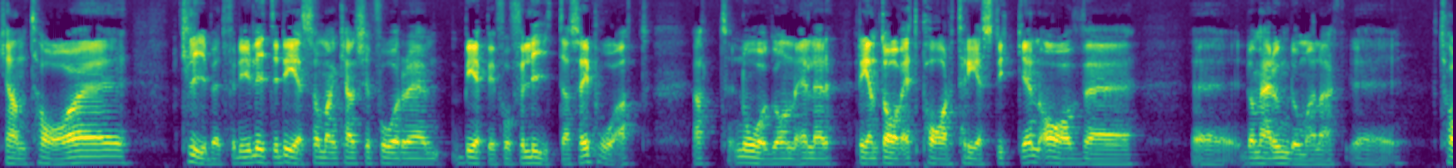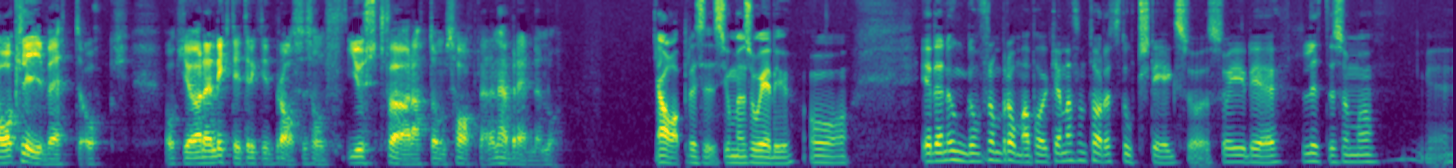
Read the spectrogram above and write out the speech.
kan ta eh, klivet. För det är ju lite det som man kanske får BP får förlita sig på. Att, att någon eller rent av ett par, tre stycken av eh, eh, de här ungdomarna eh, tar klivet och, och gör en riktigt, riktigt bra säsong. Just för att de saknar den här bredden då. Ja, precis. Jo, men så är det ju. Och är det en ungdom från Brommapojkarna som tar ett stort steg så, så är det lite som att eh,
